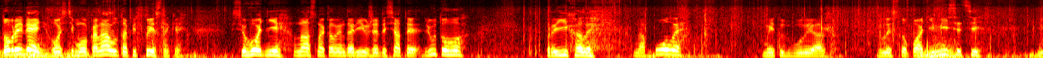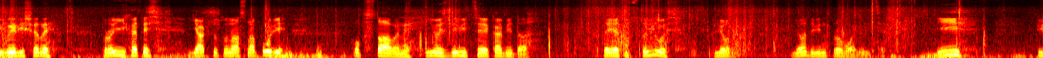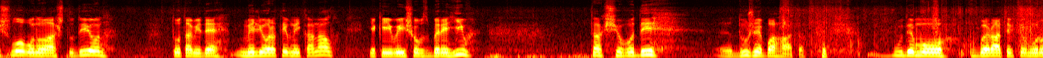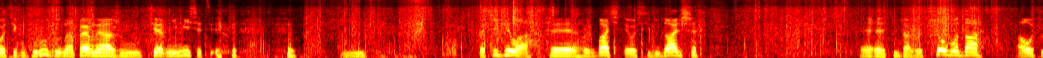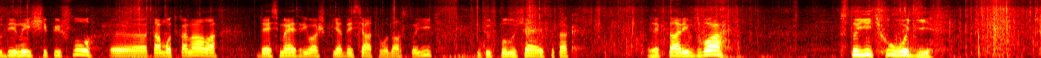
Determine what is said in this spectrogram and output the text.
Добрий день, гості мого каналу та підписники. Сьогодні у нас на календарі вже 10 лютого. Приїхали на поле. Ми тут були аж в листопаді місяці і вирішили проїхатись, як тут у нас на полі обставини. І ось дивіться, яка біда. Це я тут стою, ось льод. Льод він провалюється. І пішло воно аж туди. Он. То там іде меліоративний канал, який вийшов з берегів. Так що води е, дуже багато. Будемо вбирати в цьому році кукурудзу, напевне, аж у червні місяці. І такі діла. Е, Ось бачите, ось іду далі. Е, Тут аж ось що вода, а от туди нижче пішло, там от канала десь метрів аж 50 вода стоїть. І тут виходить так гектарів 2 стоїть у воді.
